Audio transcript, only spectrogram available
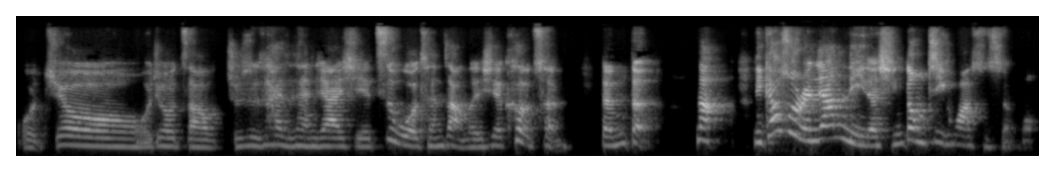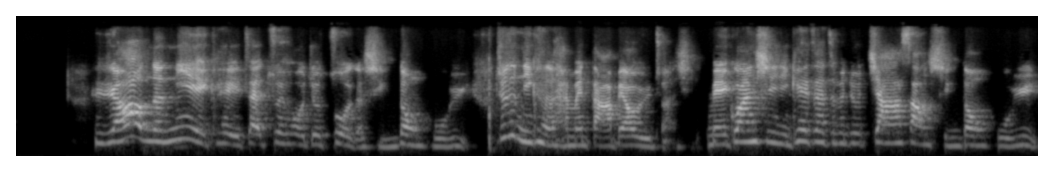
我就我就找，就是开始参加一些自我成长的一些课程等等。那你告诉人家你的行动计划是什么？然后呢，你也可以在最后就做一个行动呼吁，就是你可能还没达标与转型，没关系，你可以在这边就加上行动呼吁。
